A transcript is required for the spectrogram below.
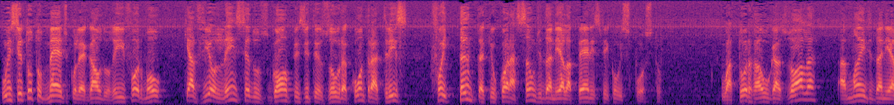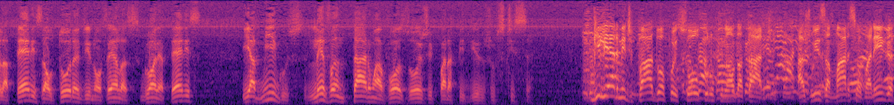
O Instituto Médico Legal do Rio informou que a violência dos golpes de tesoura contra a atriz foi tanta que o coração de Daniela Pérez ficou exposto. O ator Raul Gazola, a mãe de Daniela Pérez, autora de novelas Glória Pérez, e amigos levantaram a voz hoje para pedir justiça. Guilherme de Pádua foi solto no final da tarde. A juíza Márcia Alvarenga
